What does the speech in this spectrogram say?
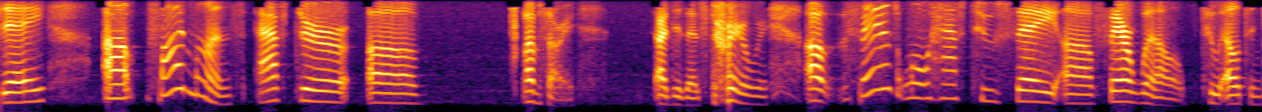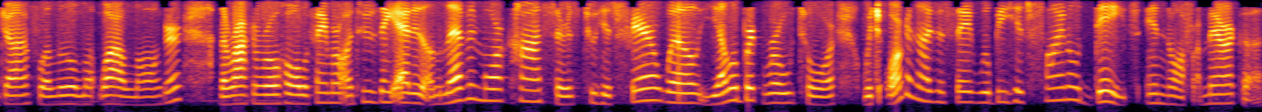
day, uh, five months after, uh, I'm sorry, I did that story away. Uh, fans won't have to say uh, farewell to Elton John for a little while longer. The Rock and Roll Hall of Famer on Tuesday added 11 more concerts to his farewell Yellow Brick Road tour, which organizers say will be his final dates in North America.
